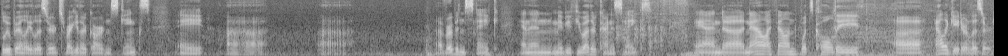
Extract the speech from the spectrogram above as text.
bluebelly lizards, regular garden skinks, a uh, uh, a ribbon snake, and then maybe a few other kind of snakes. And uh, now I found what's called a uh, alligator lizard,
